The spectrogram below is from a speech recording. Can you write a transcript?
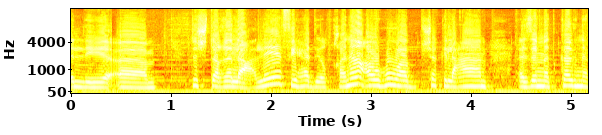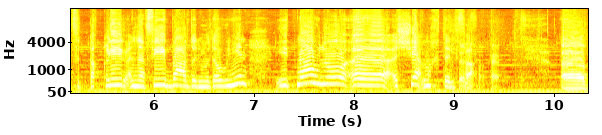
اللي آه تشتغل عليه في هذه القناة أو هو بشكل عام زي ما ذكرنا في التقرير أن في بعض المدونين يتناولوا آه، أشياء مختلفة. آه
